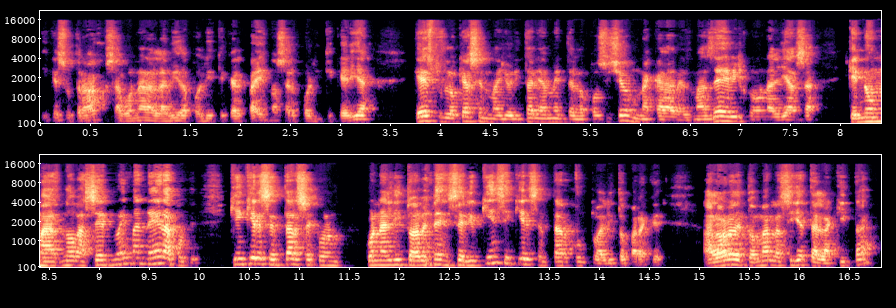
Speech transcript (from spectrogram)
y que su trabajo es abonar a la vida política del país, no ser politiquería, que es lo que hacen mayoritariamente en la oposición, una cada vez más débil, con una alianza que no más no va a ser, no hay manera, porque ¿quién quiere sentarse con, con Alito? A ver, en serio, ¿quién se quiere sentar junto a Alito para que a la hora de tomar la silla te la quita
